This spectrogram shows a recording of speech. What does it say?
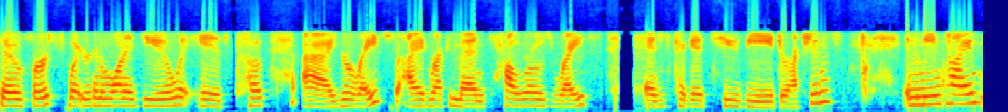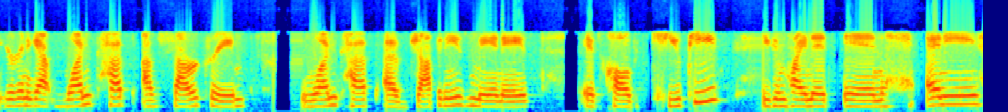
So, first, what you're going to want to do is cook uh, your rice. I'd recommend Calrose rice and just cook it to the directions. In the meantime, you're going to get one cup of sour cream, one cup of Japanese mayonnaise. It's called Kewpie. You can find it in any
